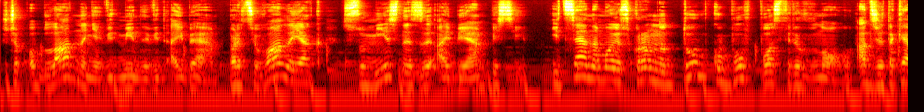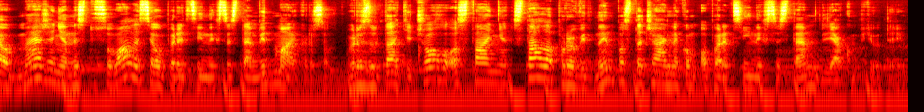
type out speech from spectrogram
щоб обладнання, відмінне від IBM, працювали як сумісне з IBM PC. І це, на мою скромну думку, був постріл в ногу, адже таке обмеження не стосувалося операційних систем від Microsoft, в результаті чого остання стала провідним постачальником операційних систем для комп'ютерів.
